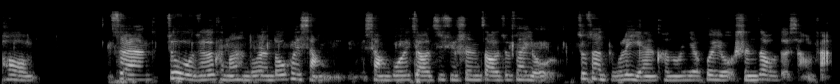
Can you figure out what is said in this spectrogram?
后。虽然，就我觉得可能很多人都会想想过要继续深造，就算有，就算读了研，可能也会有深造的想法。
